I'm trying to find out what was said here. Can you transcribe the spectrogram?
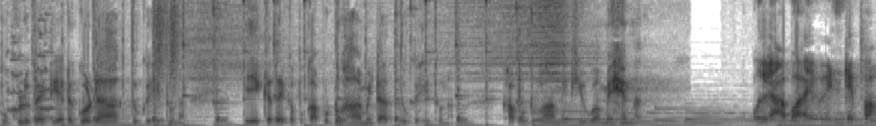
කුකුළු පැටියට ගොඩාක් දුක හිතුණා. ඒක දැකපු කපුටු හාමිටත් දුක හිතුණා. කපුටු හාමි කිව්වා මෙහෙම. ඔයා බය වෙන්න එපා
